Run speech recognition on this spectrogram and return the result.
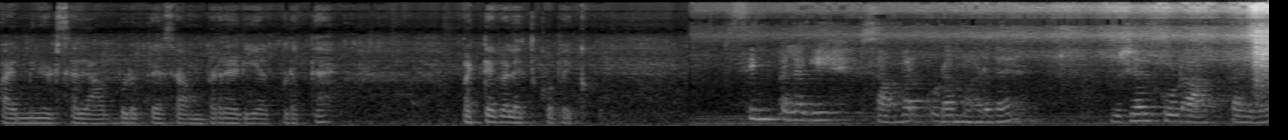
ಫೈವ್ ಮಿನಿಟ್ಸಲ್ಲಿ ಆಗಿಬಿಡುತ್ತೆ, ಸಾಂಬಾರು ರೆಡಿ ಆಗಿಬಿಡುತ್ತೆ. ಬಟ್ಟೆಗಳು ಎತ್ಕೋಬೇಕು. ಸಿಂಪಲಾಗಿ ಸಾಂಬಾರು ಕೂಡ ಮಾಡಿದೆ. ವಿಷಲ್ ಕೂಡ ಆಗ್ತಾ ಇದೆ.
